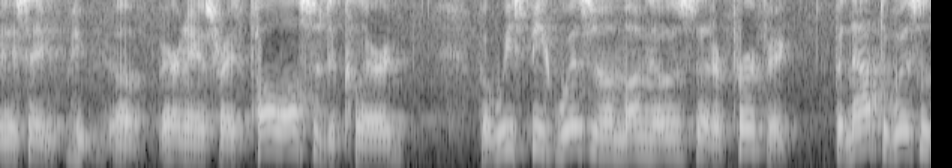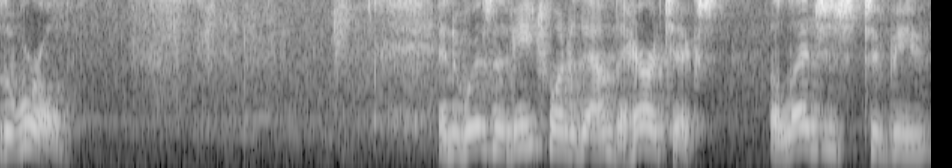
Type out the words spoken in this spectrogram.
they say, uh, Irenaeus writes, Paul also declared, But we speak wisdom among those that are perfect, but not the wisdom of the world And the wisdom of each one of them, the heretics, alleges to be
